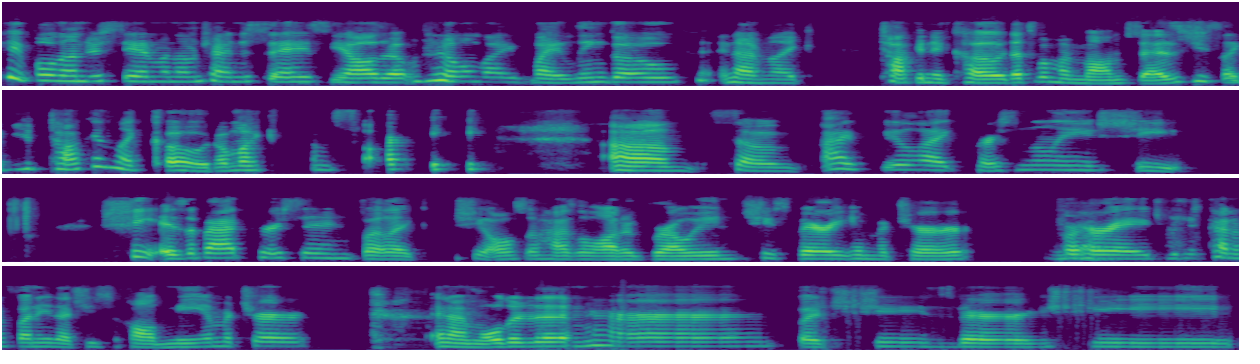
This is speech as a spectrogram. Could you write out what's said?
people understand what i'm trying to say so y'all don't know my my lingo. And i'm like talking to code. That's what my mom says. She's like you're talking like code. I'm like i'm sorry. Um so i feel like personally she she is a bad person but like she also has a lot of growing. She's very immature for yeah. her age which is kind of funny that she's called me immature and I'm older than her, but she's very she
